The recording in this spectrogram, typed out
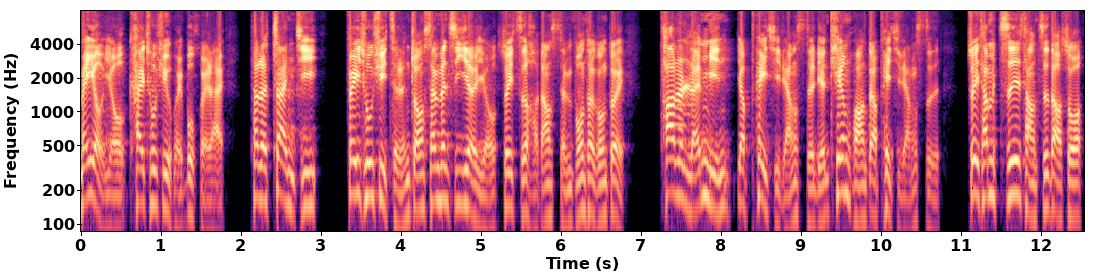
没有油，开出去回不回来。他的战机飞出去只能装三分之一的油，所以只好当神风特攻队。他的人民要配给粮食，连天皇都要配给粮食，所以他们非常知道说，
